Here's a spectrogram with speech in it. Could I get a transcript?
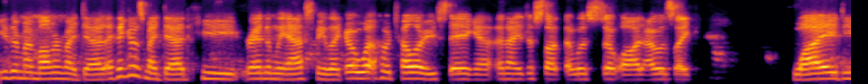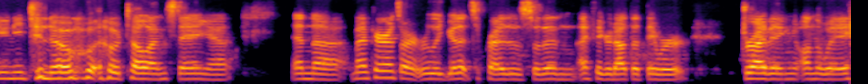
either my mom or my dad, I think it was my dad, he randomly asked me like, "Oh, what hotel are you staying at?" And I just thought that was so odd. I was like, "Why do you need to know what hotel I'm staying at?" And uh, my parents aren't really good at surprises, so then I figured out that they were driving on the way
